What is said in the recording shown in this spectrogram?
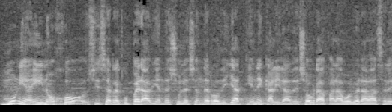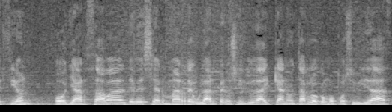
Muniain, ojo, si se recupera bien de su lesión de rodilla, tiene calidad de sobra para volver a la selección. Oyarzábal debe ser más regular, pero sin duda hay que anotarlo como posibilidad,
